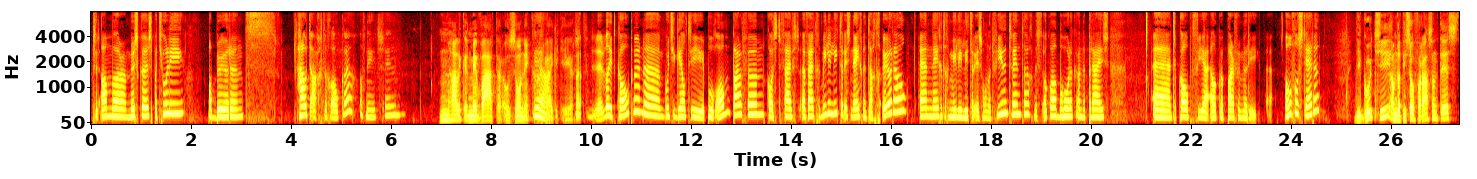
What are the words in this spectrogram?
Er zit amber, muskus, patchouli, opbeurend. Houtachtig ook, hè? Of niet? Sven? Hm, haal ik het met water, ozonic, Ja. ik eerst. Eh, Wil je het kopen? Eh, Gucci Guilty Pour Homme parfum kost vijf- eh, 50 milliliter is 89 euro. En 90 milliliter is 124. Dus ook wel behoorlijk aan de prijs. En te koop via elke parfumerie. Eh, hoeveel sterren? Die Gucci, omdat die zo verrassend is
